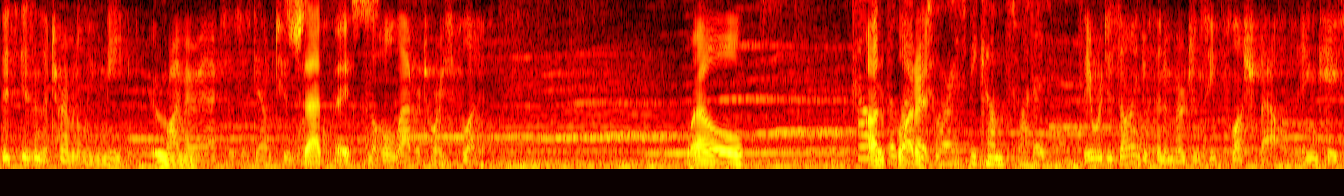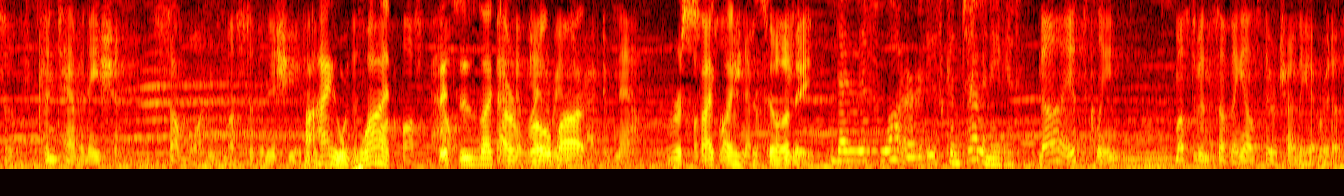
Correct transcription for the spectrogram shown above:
This isn't the terminal you need. Ooh. Primary access is down two more Sad levels, face. and the whole laboratory's flooded. Well, How did the Unflooded. laboratories become flooded? They were designed with an emergency flush valve in case of contamination. Someone must have initiated By it before this what? block lost power. This is like a Backup generators robot are active now. the recycling facility. completed. Then this water is contaminated. Nah, it's clean. Must have been something else they were trying to get rid of.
